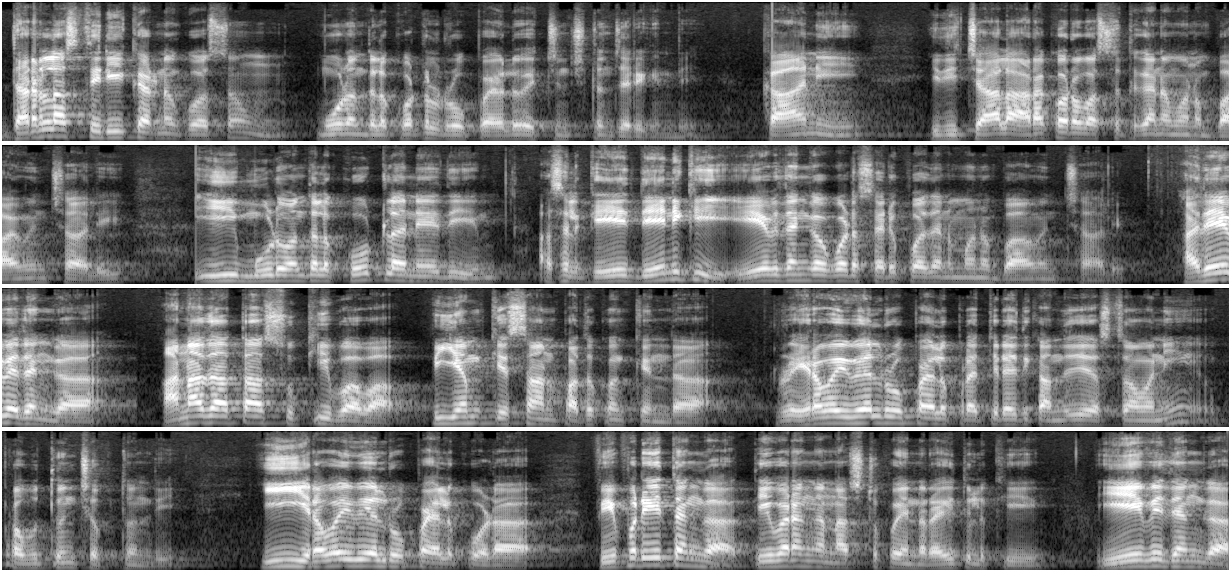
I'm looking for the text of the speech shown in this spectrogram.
ధరల స్థిరీకరణ కోసం మూడు వందల కోట్ల రూపాయలు వెచ్చించడం జరిగింది. కానీ ఇది చాలా అరకొర వసతిగానే మనం భావించాలి. ఈ మూడు వందల కోట్లు అనేది అసలు ఏ దేనికి ఏ విధంగా కూడా సరిపోదని మనం భావించాలి. అదేవిధంగా అన్నదాత సుఖీభవ పిఎం కిసాన్ పథకం కింద ఇరవై వేల రూపాయలు ప్రతి రైతుకి అందజేస్తామని ప్రభుత్వం చెప్తుంది ఈ ఇరవై వేల రూపాయలు కూడా విపరీతంగా తీవ్రంగా నష్టపోయిన రైతులకి ఏ విధంగా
